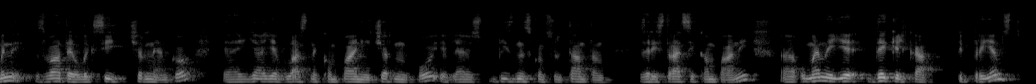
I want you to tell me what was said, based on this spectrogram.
Мене звати Олексій Черненко. Е, Я є власник компанії Черненко, являюсь бізнес-консультантом з реєстрації компаній. Е, У мене є декілька підприємств.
